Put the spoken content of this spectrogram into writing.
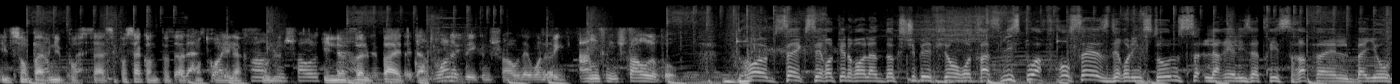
Ils ne sont pas venus pour ça. C'est pour ça qu'on ne peut pas contrôler la foule. Ils ne veulent pas être contrôlés. Drogue, sexe et rock'n'roll, un doc stupéfiant retrace l'histoire française des Rolling Stones. La réalisatrice Raphaël Bayot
